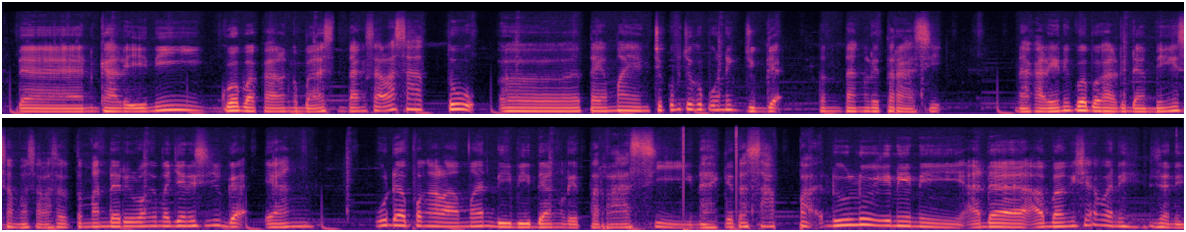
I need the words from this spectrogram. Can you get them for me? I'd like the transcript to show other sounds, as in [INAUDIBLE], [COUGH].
Dan kali ini gue bakal ngebahas tentang salah satu eh, tema yang cukup-cukup unik juga tentang literasi. Nah kali ini gue bakal didampingi sama salah satu teman dari Ruang Imajinasi juga yang udah pengalaman di bidang literasi. Nah kita sapa dulu ini nih. Ada abang siapa nih di sini?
